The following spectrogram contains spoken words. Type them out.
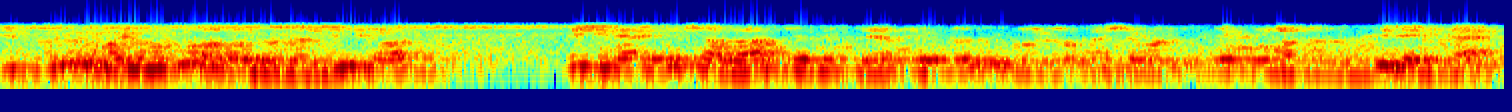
bir ömür boyu mutlu olmamızı diliyor ve yine inşallah birlikte bir ömür boyu taşımanız ve kullanmanız dileğiyle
